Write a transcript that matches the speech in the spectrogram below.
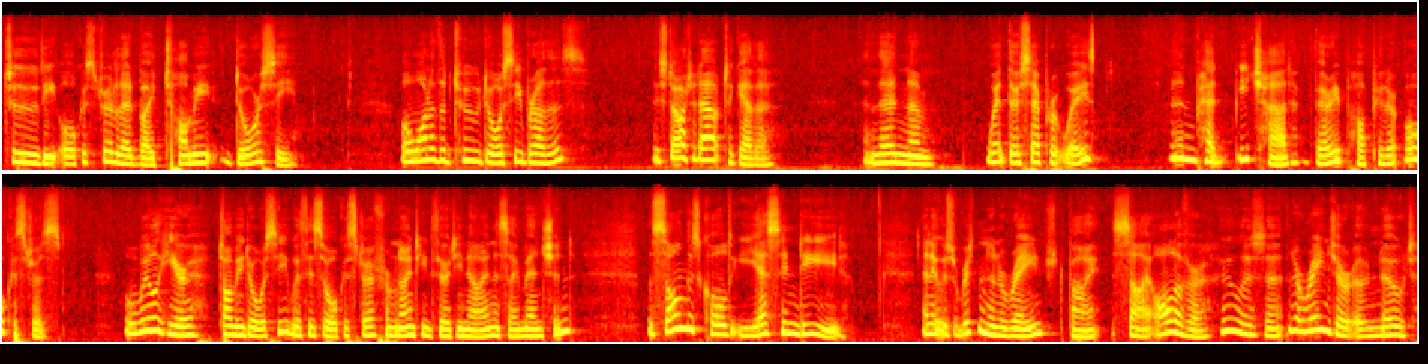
to the orchestra led by Tommy Dorsey. Well, one of the two Dorsey brothers, they started out together and then um, went their separate ways and had each had very popular orchestras. Well, we'll hear Tommy Dorsey with his orchestra from 1939, as I mentioned. The song is called Yes Indeed, and it was written and arranged by Sy Oliver, who was uh, an arranger of note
